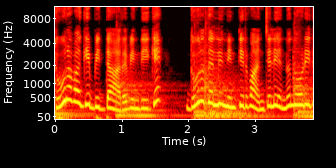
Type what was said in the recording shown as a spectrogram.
ದೂರವಾಗಿ ಬಿದ್ದ ಅರವಿಂದಿಗೆ ದೂರದಲ್ಲಿ ನಿಂತಿರುವ ಅಂಜಲಿಯನ್ನು ನೋಡಿದ.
